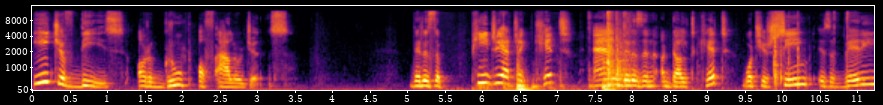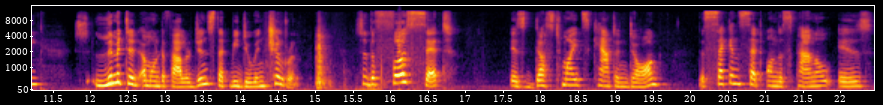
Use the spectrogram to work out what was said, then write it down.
Each of these are a group of allergens. There is a pediatric kit and there is an adult kit. What you're seeing is a very limited amount of allergens that we do in children. So the first set is dust mites, cat and dog. The second set on this panel is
